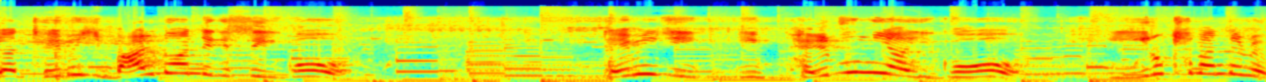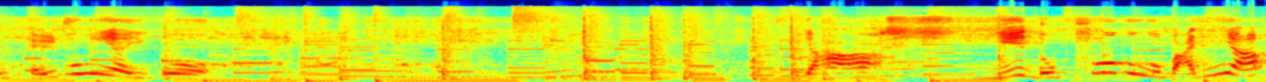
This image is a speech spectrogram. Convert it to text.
야 데미지 말도 안 되겠어 이거. 데미지 이 벨붕이야 이거. 이렇게 만들면 벨붕이야 이거. 야 얘 너프 먹은 거 맞냐?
